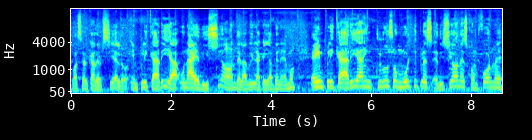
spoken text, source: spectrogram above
o acerca del cielo, implicaría una edición de la Biblia que ya tenemos e implicaría incluso múltiples ediciones conforme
